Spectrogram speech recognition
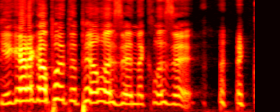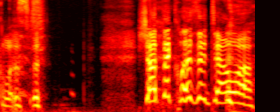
You gotta go put the pillows in the closet. Closet. Shut the closet door.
